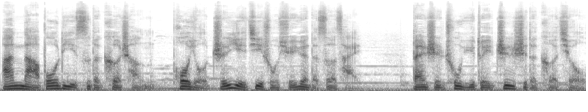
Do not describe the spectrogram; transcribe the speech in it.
安娜波利斯的课程颇有职业技术学院的色彩，但是出于对知识的渴求，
